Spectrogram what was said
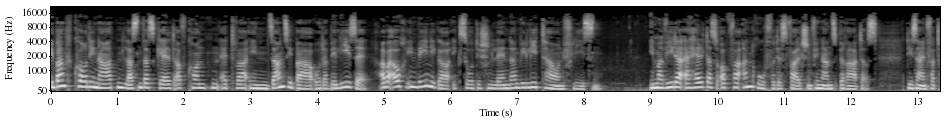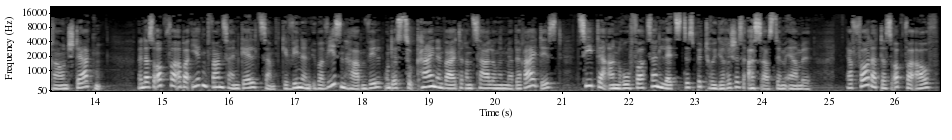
Die Bankkoordinaten lassen das Geld auf Konten etwa in Sansibar oder Belize, aber auch in weniger exotischen Ländern wie Litauen fließen. Immer wieder erhält das Opfer Anrufe des falschen Finanzberaters, die sein Vertrauen stärken. Wenn das Opfer aber irgendwann sein Geld samt Gewinnen überwiesen haben will und es zu keinen weiteren Zahlungen mehr bereit ist, zieht der Anrufer sein letztes betrügerisches Ass aus dem Ärmel. Er fordert das Opfer auf,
